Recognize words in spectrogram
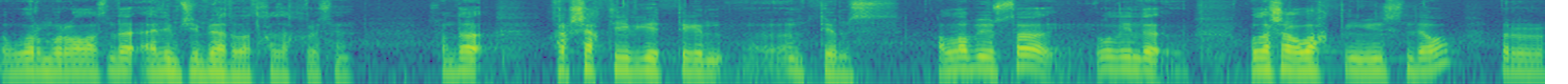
орынбор қаласында әлем чемпионаты болады қазақ күресінен. Сонда қырық шақты ел келеді деген үміттеміз. Алла бұйырса ол енді болашақ уақыттың еншісінде ғой бір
